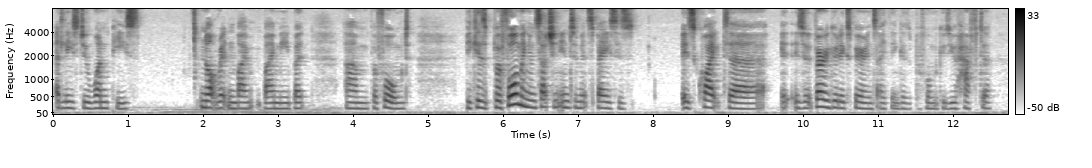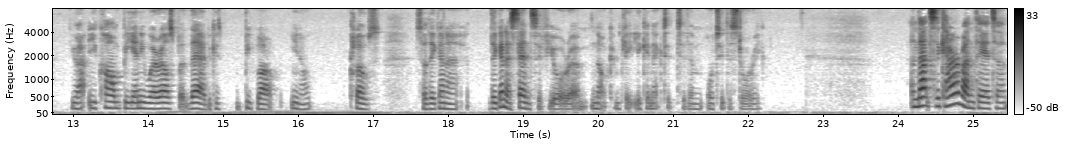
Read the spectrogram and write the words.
at least do one piece not written by by me but um, performed. Because performing in such an intimate space is is quite uh, is a very good experience I think as a performer because you have to you ha- you can't be anywhere else but there because people are you know close. So they're gonna they're going to sense if you're um, not completely connected to them or to the story. And that's the Caravan Theatre.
